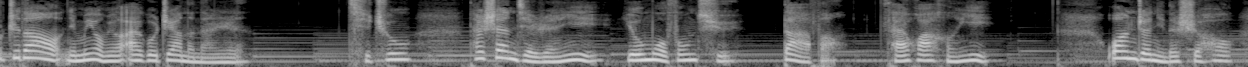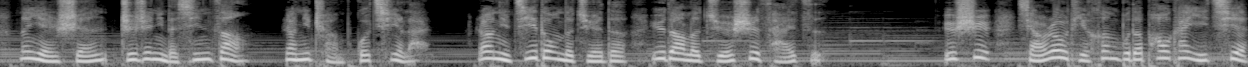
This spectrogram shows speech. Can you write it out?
不知道你们有没有爱过这样的男人。起初，他善解人意、幽默风趣、大方、才华横溢，望着你的时候，那眼神直指你的心脏，让你喘不过气来，让你激动的觉得遇到了绝世才子。于是，小肉体恨不得抛开一切，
